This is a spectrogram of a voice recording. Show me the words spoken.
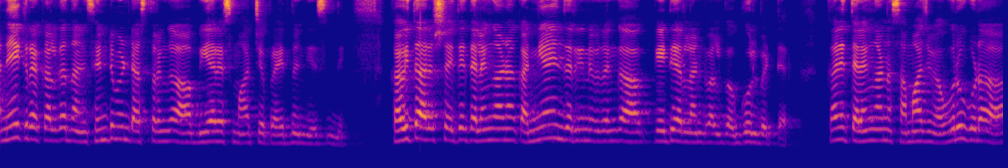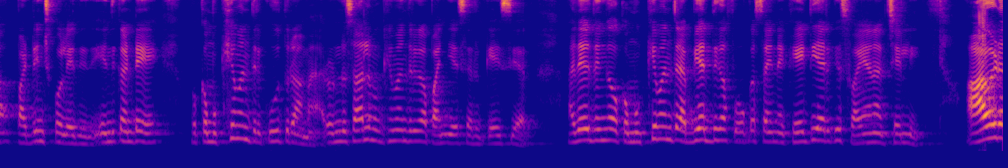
అనేక రకాలుగా దాని సెంటిమెంట్ అస్త్రంగా బీఆర్ఎస్ మార్చే ప్రయత్నం చేసింది. కవిత అరెస్ట్ అయితే తెలంగాణకు అన్యాయం జరిగిన విధంగా కేటీఆర్ లాంటి వాళ్ళు గగ్గోలు పెట్టారు. కానీ తెలంగాణ సమాజం ఎవరూ కూడా పట్టించుకోలేదు ఇది. ఎందుకంటే ఒక ముఖ్యమంత్రి కూతురు ఆమె రెండుసార్లు ముఖ్యమంత్రిగా పనిచేశారు కేసీఆర్. అదేవిధంగా ఒక ముఖ్యమంత్రి అభ్యర్థిగా ఫోకస్ అయిన కేటీఆర్కి స్వయాన చెల్లి. ఆవిడ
